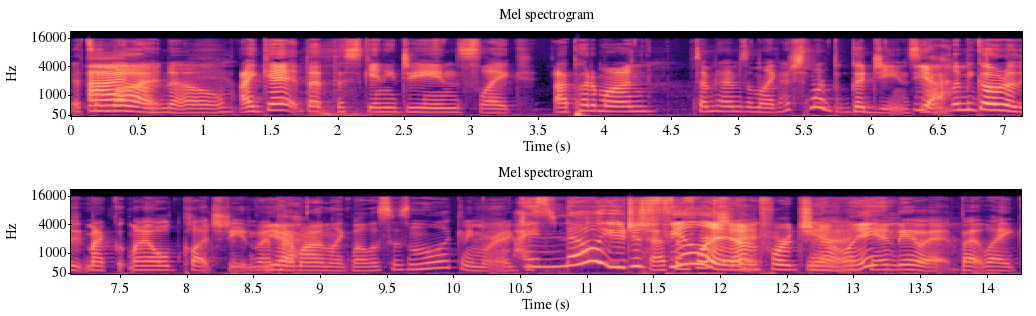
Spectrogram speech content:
It's a I lot. don't know. I get that the skinny jeans like I put them on Sometimes I'm like, I just want good jeans. Yeah. Let me go to the, my my old clutch jeans. I Yeah. put them on. I'm like, well, this isn't the look anymore. I just I know you just That's feel it. Unfortunately, Yeah, I can't do it. But like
